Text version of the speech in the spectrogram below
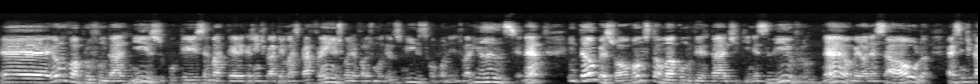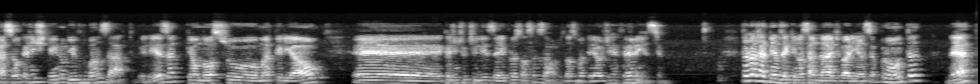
É, eu não vou aprofundar nisso, porque isso é matéria que a gente vai ver mais para frente, quando a gente fala de modelos mistos, componentes de variância, né? Então, pessoal, vamos tomar como verdade aqui nesse livro, né, ou melhor, nessa aula, essa indicação que a gente tem no livro do Banzato, beleza? Que é o nosso material é, que a gente utiliza aí para as nossas aulas, nosso material de referência. Então, nós já temos aqui nossa análise de variância pronta, né?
